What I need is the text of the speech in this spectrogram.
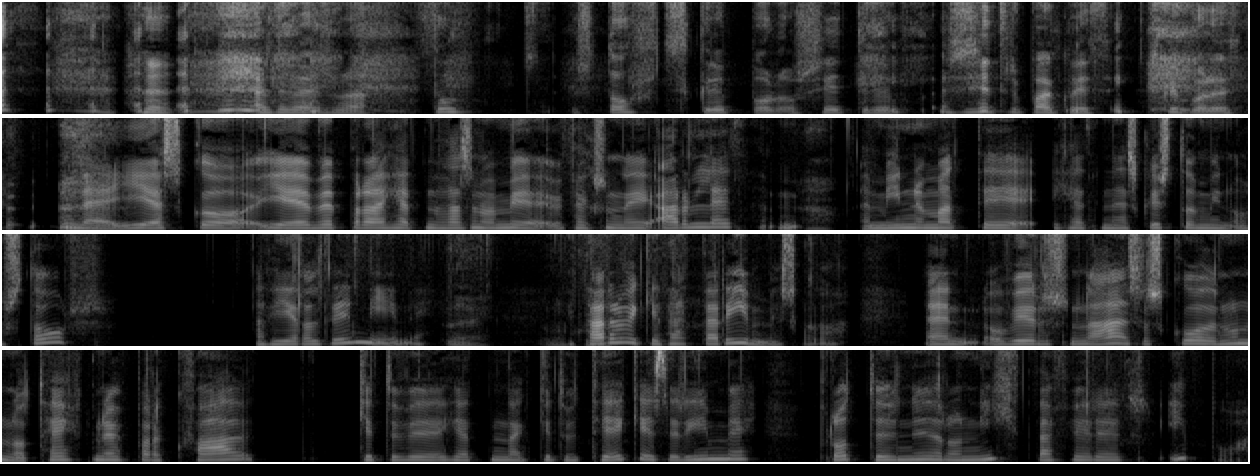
Eftir með svona þungt, stórt skrippból og situr upp bakvið skrippbólið? Nei, ég sko, ég er bara hérna það sem að mér, fekk svona í arleið, að mínum að hérna skustuðan mín og stór, að ég er aldrei inn í henni. Nei. Ég þarf ekki þetta rými, sko. En, og við erum svona aðeins að skoða núna og teikna upp bara hvað getum við, hérna, getum við tekið þessi rými, brotuðu niður og nýtta fyrir íbúa.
